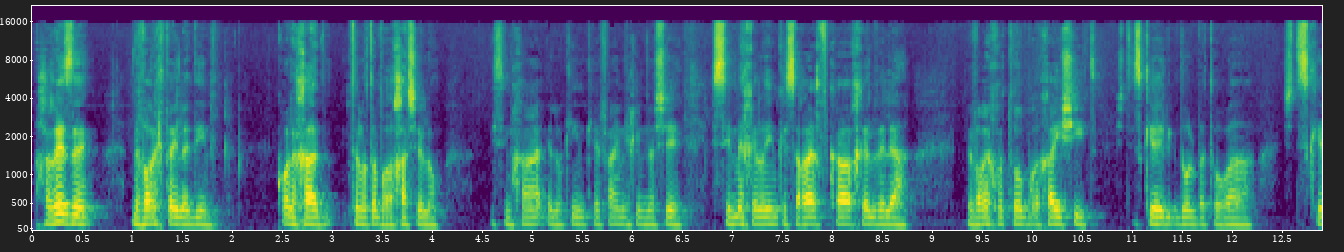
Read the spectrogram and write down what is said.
אחרי זה, מברך את הילדים. כל אחד נותן לו את הברכה שלו. ישמחה אלוקים כאפיים וכמנשה, ישימך אלוהים כשרה יפקר רחל ולאה. מברך אותו ברכה אישית, שתזכה לגדול בתורה, שתזכה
